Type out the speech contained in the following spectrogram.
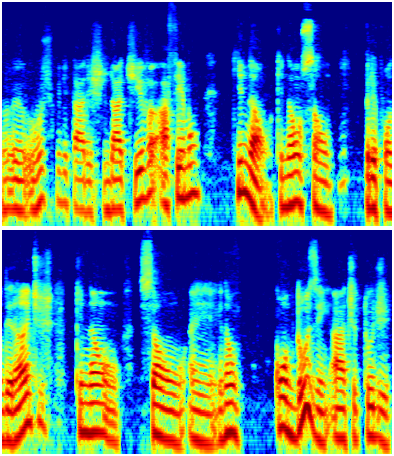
é, os militares da ativa afirmam que não, que não são preponderantes, que não são, é, não conduzem a atitude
